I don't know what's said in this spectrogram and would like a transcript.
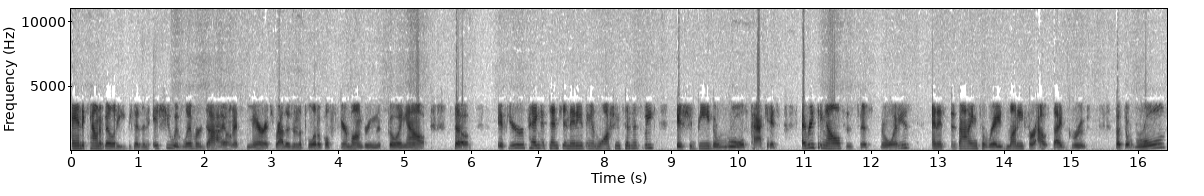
and accountability because an issue would live or die on its merits rather than the political fear mongering that's going out. So if you're paying attention to anything in Washington this week, it should be the rules package. Everything else is just noise and it's designed to raise money for outside groups. But the rules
